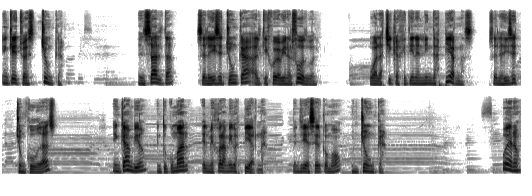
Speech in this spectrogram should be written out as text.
en quechua es chunca. En Salta se le dice chunca al que juega bien al fútbol. O a las chicas que tienen lindas piernas. Se les dice chuncudas. En cambio, en Tucumán, el mejor amigo es pierna. Vendría a ser como un chunca. Bueno,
